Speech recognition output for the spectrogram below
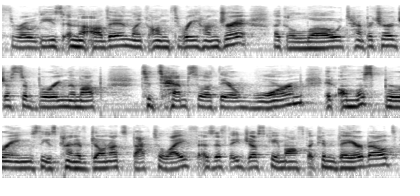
throw these in the oven like on 300, like a low temperature just to bring them up to temp so that they're warm. It almost brings these kind of donuts back to life as if they just came off the conveyor belt.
